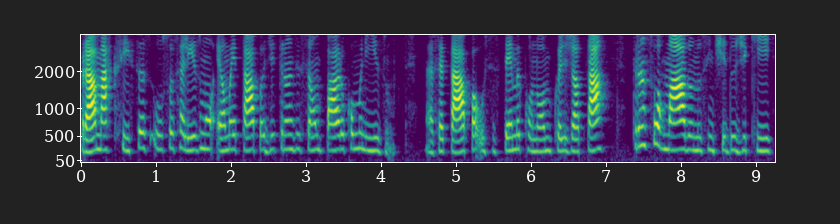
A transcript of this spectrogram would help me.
Para marxistas, o socialismo é uma etapa de transição para o comunismo. Nessa etapa, o sistema econômico ele já está transformado no sentido de que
